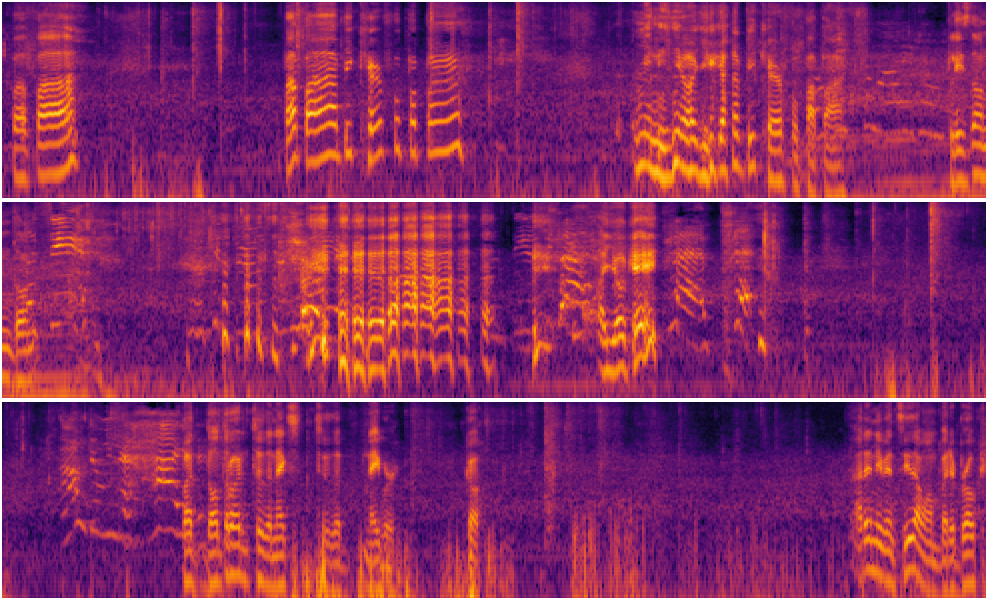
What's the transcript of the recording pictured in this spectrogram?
Papa. Papa, be careful, Papa. Mi niño, you gotta be careful, Papa. Please don't, don't. See? Look at that. Are you okay? Pet, pet. I'm doing the. But don't throw it to the next, to the neighbor. Go. I didn't even see that one, but it broke.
